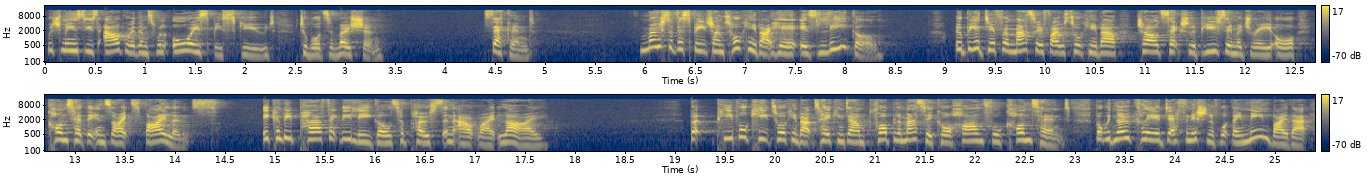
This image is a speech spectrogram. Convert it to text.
which means these algorithms will always be skewed towards emotion. Second, most of the speech I'm talking about here is legal. It would be a different matter if I was talking about child sexual abuse imagery or content that incites violence. It can be perfectly legal to post an outright lie. But people keep talking about taking down problematic or harmful content, but with no clear definition of what they mean by that,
